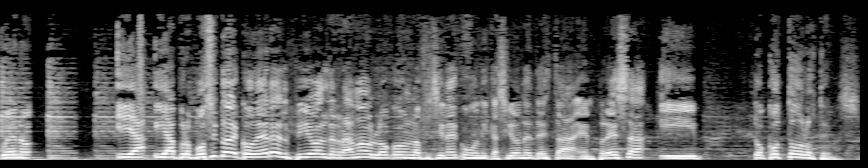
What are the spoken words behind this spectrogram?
Bueno, y a, y a propósito de Codera, el Pío Valderrama habló con la oficina de comunicaciones de esta empresa y tocó todos los temas.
